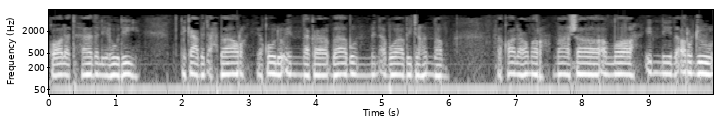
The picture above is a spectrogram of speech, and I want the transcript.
قالت هذا اليهودي لكعب الأحبار يقول إنك باب من أبواب جهنم. فقال عمر ما شاء الله إني لأرجو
